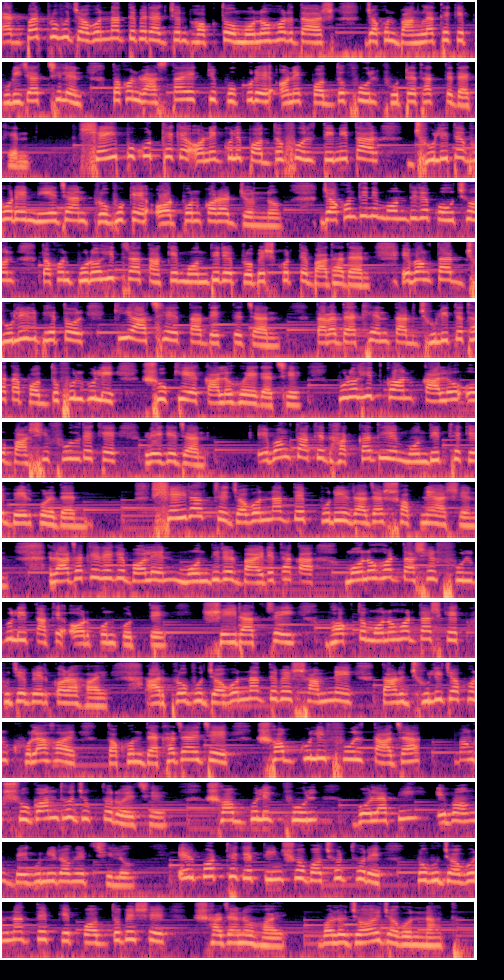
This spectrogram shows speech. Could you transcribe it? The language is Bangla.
একবার প্রভু জগন্নাথ দেবের একজন ভক্ত মনোহর দাস যখন বাংলা থেকে পুরী যাচ্ছিলেন, তখন রাস্তায় একটি পুকুরে অনেক পদ্মফুল ফুটে থাকতে দেখেন। সেই পুকুর থেকে অনেকগুলি পদ্মফুল তিনি তার ঝুলিতে ভরে নিয়ে যান প্রভুকে অর্পণ করার জন্য। যখন তিনি মন্দিরে পৌঁছন, তখন পুরোহিতরা তাকে মন্দিরে প্রবেশ করতে বাধা দেন এবং তার ঝুলির ভেতর কি আছে তা দেখতে চান। তারা দেখেন, তার ঝুলিতে থাকা পদ্মফুলগুলি শুকিয়ে কালো হয়ে গেছে। পুরোহিতগণ কালো ও বাসি ফুল দেখে রেগে যান এবং তাকে ধাক্কা দিয়ে মন্দির থেকে বের করে দেন। সেই রাত্রে জগন্নাথ দেব পুরীর রাজার স্বপ্নে আসেন। রাজাকে রেগে বলেন, মন্দিরের বাইরে থাকা মনোহর দাসের ফুলগুলি তাকে অর্পণ করতে। সেই রাত্রেই ভক্ত মনোহর দাসকে খুঁজে বের করা হয়। আর প্রভু জগন্নাথ দেবের সামনে তার ঝুলি যখন খোলা হয়, তখন দেখা যায় যে সবগুলি ফুল তাজা এবং সুগন্ধযুক্ত রয়েছে। সবগুলি ফুল, গোলাপি এবং বেগুনি রঙের ছিল। এরপর থেকে তিনশো বছর ধরে প্রভু জগন্নাথ দেবকে পদ্মবেশে সাজানো হয়। বলো, জয় জগন্নাথ।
